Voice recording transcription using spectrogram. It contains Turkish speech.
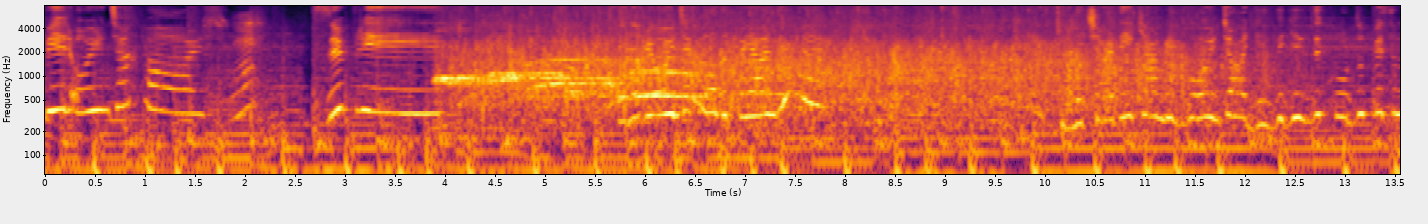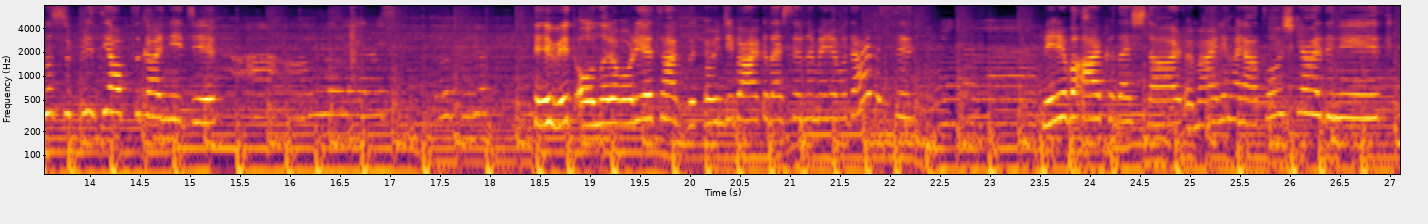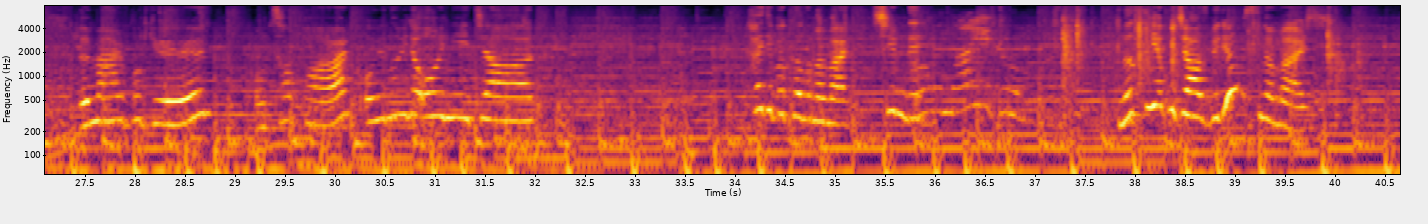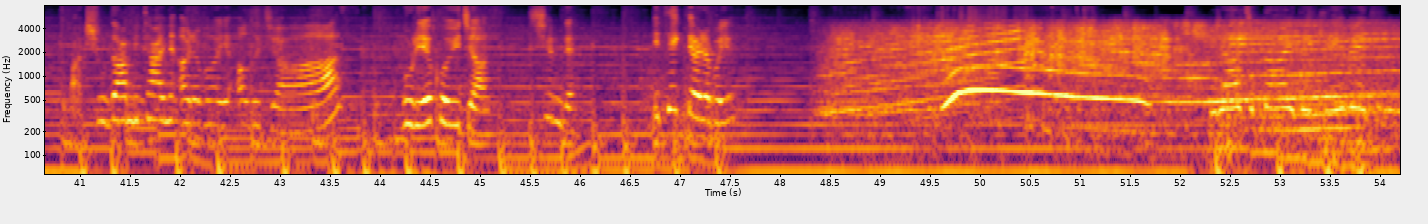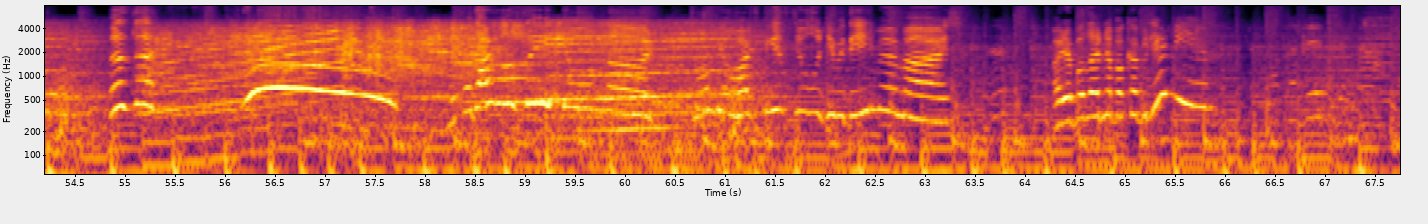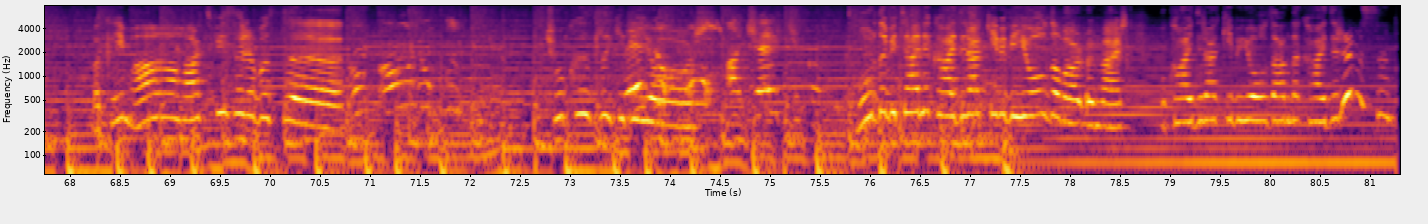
Burada bir oyuncak var. Ne? Sürpriz. Sana bir oyuncak aldık beğendin mi? Sen içerideyken biz bu oyuncağı gizli gizli kurduk ve sana sürpriz yaptık anneciğim. Evet onları oraya taktık. Önce bir arkadaşlarına merhaba der misin? Merhaba. Merhaba arkadaşlar. Ömerli Hayat'a hoş geldiniz. Ömer bugün otopark oyunuyla oynayacak. Hadi bakalım Ömer. Şimdi nasıl yapacağız biliyor musun Ömer? Bak şuradan bir tane arabayı alacağız. Buraya koyacağız. Şimdi itekle arabayı. Arabalarına bakabilir miyim? Bakabilirsin ha. Bakayım. Aa Wheels arabası. O, ama çok hızlı. Çok hızlı Ve gidiyor. o açığa çıkıyor. Burada bir tane kaydırak gibi bir yol da var Ömer. Bu kaydırak gibi yoldan da kaydırır mısın?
